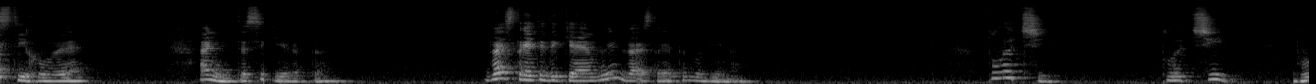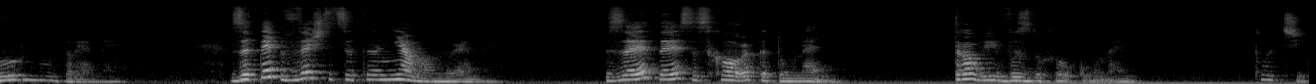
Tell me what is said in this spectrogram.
стихове. Анита Секирата. 23 декември 23 година. Плачи, плачи, бурно време. За теб вещицата няма време. Заета е с хора като мен. Трови въздуха около мен. Плачи,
